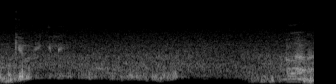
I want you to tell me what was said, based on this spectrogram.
മുഖ്യം അതാണ്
